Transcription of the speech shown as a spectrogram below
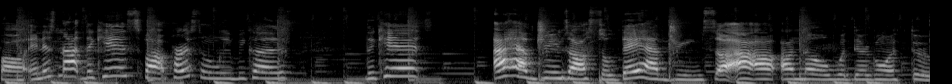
fault. And it's not the kids' fault personally because the kids I have dreams also. They have dreams. So I I, I know what they're going through.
